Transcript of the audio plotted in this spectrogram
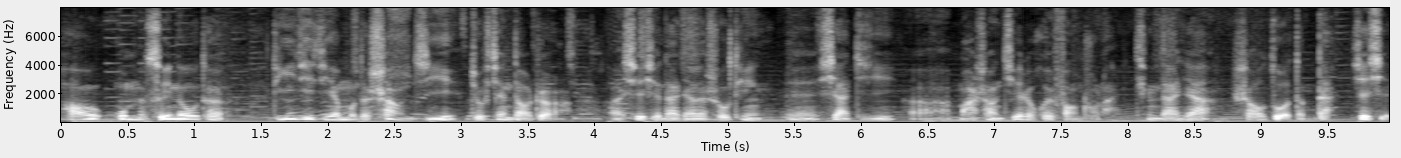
好，我们 C Note。第一期节目的上集就先到这儿啊，谢谢大家的收听，嗯，下集啊马上接着会放出来，请大家稍作等待，谢谢。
